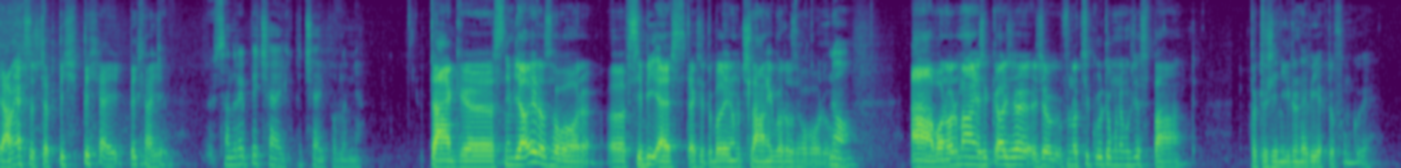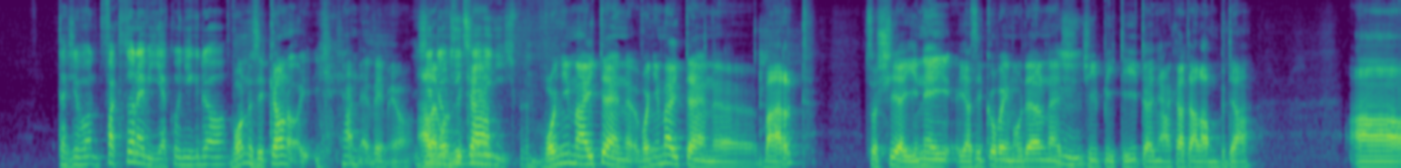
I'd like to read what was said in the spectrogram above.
Já nevím, jak se Pich, Pichaj, Pichaj. Sandrej Pichaj, Pichaj, podle mě. Tak uh, s ním dělali rozhovor uh, v CBS, takže to byl jenom článek o rozhovoru. No. A on normálně říkal, že, že v noci kvůli tomu nemůže spát, protože nikdo neví, jak to funguje. Takže on fakt to neví, jako nikdo... On říkal, no, já nevím, jo. Že ale on říká, nevidíš. Oni mají ten, oni mají ten BART, což je jiný jazykový model než hmm. GPT, to je nějaká ta lambda. A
